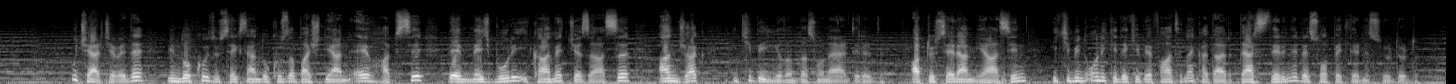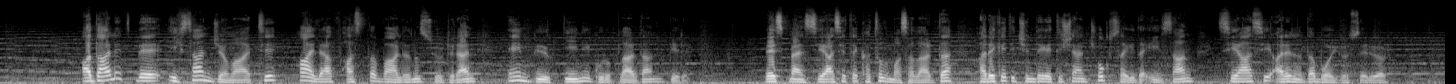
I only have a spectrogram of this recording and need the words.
Bu çerçevede 1989'da başlayan ev hapsi ve mecburi ikamet cezası ancak 2000 yılında sona erdirildi. Abdüsselam Yasin 2012'deki vefatına kadar derslerini ve sohbetlerini sürdürdü. Adalet ve İhsan cemaati hala Fas'ta varlığını sürdüren en büyük dini gruplardan biri. Resmen siyasete katılmasalar da hareket içinde yetişen çok sayıda insan siyasi arenada boy gösteriyor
